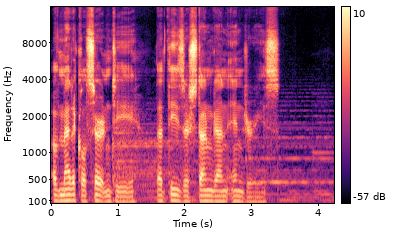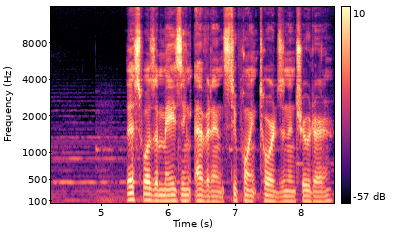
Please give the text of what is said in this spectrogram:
of medical certainty that these are stun gun injuries. This was amazing evidence to point towards an intruder.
